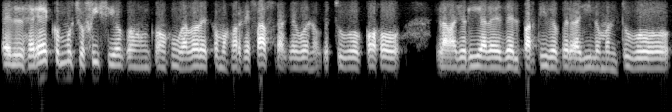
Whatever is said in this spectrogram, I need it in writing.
el Jerez con mucho oficio con, con jugadores como Jorge Zafra que bueno que estuvo cojo la mayoría del partido pero allí lo mantuvo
